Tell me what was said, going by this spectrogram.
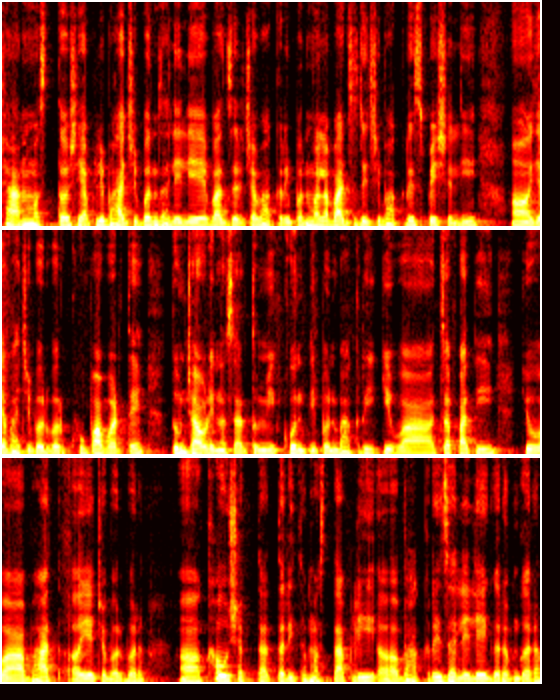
छान मस्त अशी आपली भाजी पण झालेली आहे बाजरीच्या भाकरी पण. मला बाजरीची भाकरी स्पेशली या भाजीबरोबर खूप आवडते. तुमच्या आवडीनुसार तुम्ही कोणती पण भाकरी किंवा चपाती किंवा भात याच्याबरोबर खाऊ शकतात. तर इथं मस्त आपली भाकरी झालेली आहे गरम गरम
